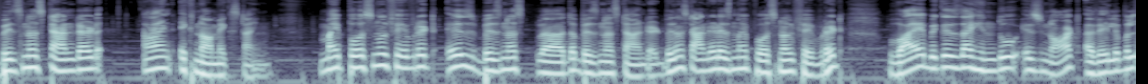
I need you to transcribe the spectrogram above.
Business Standard and Economics Time. My personal favorite is business, uh, the Business Standard. Business Standard is my personal favorite why? Because the Hindu is not available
